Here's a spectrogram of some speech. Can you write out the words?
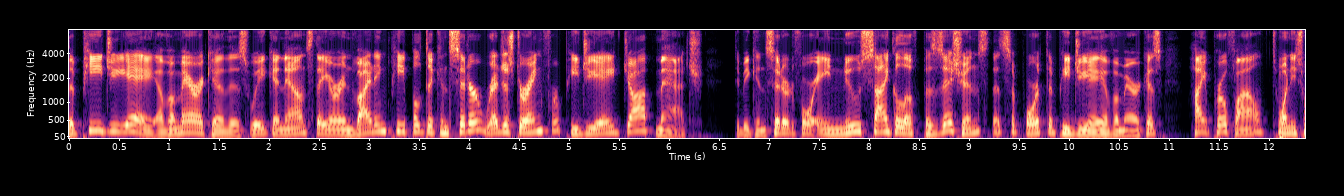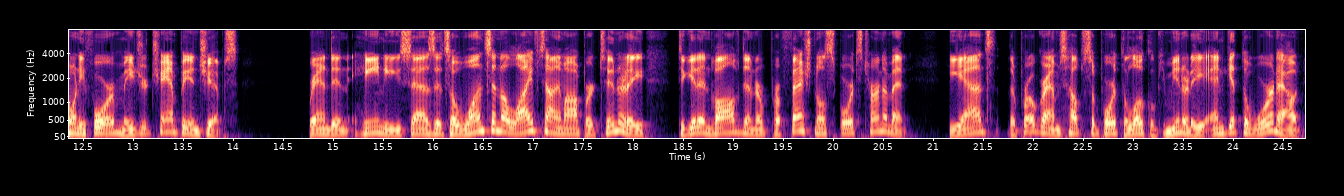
The PGA of America this week announced they are inviting people to consider registering for PGA Job Match to be considered for a new cycle of positions that support the PGA of America's high profile 2024 major championships. Brandon Haney says it's a once in a lifetime opportunity to get involved in a professional sports tournament. He adds the programs help support the local community and get the word out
